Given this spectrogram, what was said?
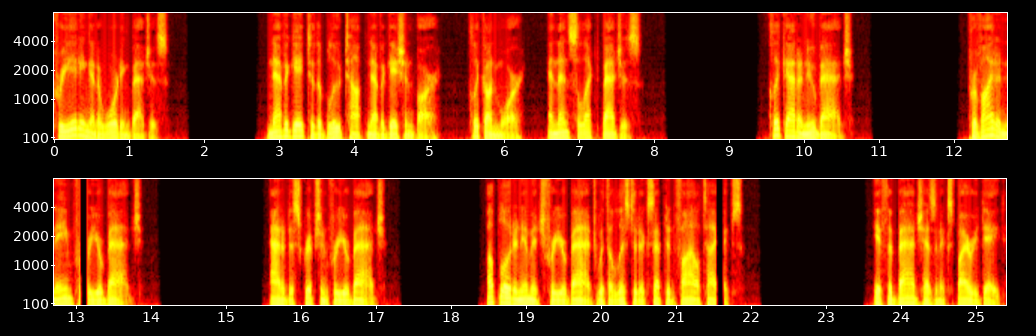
Creating and awarding badges. Navigate to the blue top navigation bar, click on More, and then select Badges. Click Add a new badge. Provide a name for your badge. Add a description for your badge. Upload an image for your badge with the listed accepted file types. If the badge has an expiry date,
